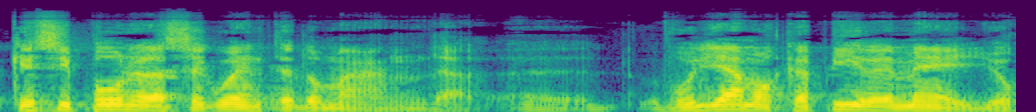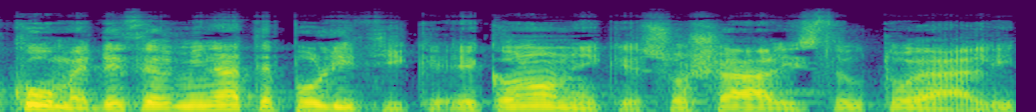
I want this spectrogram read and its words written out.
che si pone la seguente domanda. Eh, vogliamo capire meglio come determinate politiche economiche, sociali, strutturali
